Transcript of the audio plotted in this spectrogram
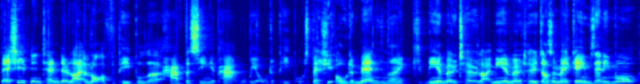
especially with Nintendo, like a lot of the people that have the senior pad will be older people, especially older men like Miyamoto. Like Miyamoto doesn't make games anymore,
